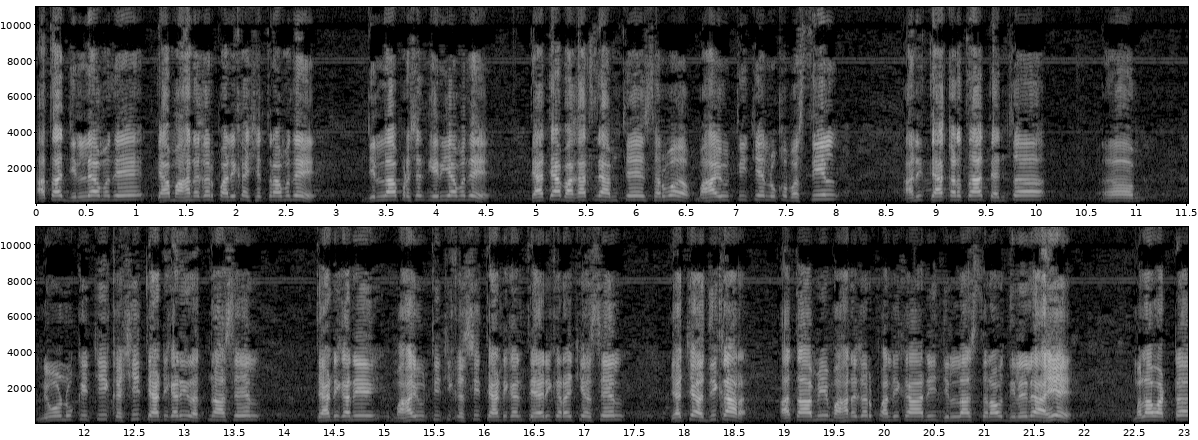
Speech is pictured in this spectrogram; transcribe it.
आता जिल्ह्यामध्ये त्या महानगरपालिका क्षेत्रामध्ये जिल्हा परिषद एरियामध्ये त्या त्या भागातले आमचे सर्व महायुतीचे लोक बसतील. आणि त्याकरता त्यांचं निवडणुकीची कशी त्या ठिकाणी रचना असेल त्या ठिकाणी महायुतीची कशी त्या ठिकाणी तयारी करायची असेल याचे अधिकार आता आम्ही महानगरपालिका आणि जिल्हा स्तरावर दिलेले आहे. मला वाटतं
